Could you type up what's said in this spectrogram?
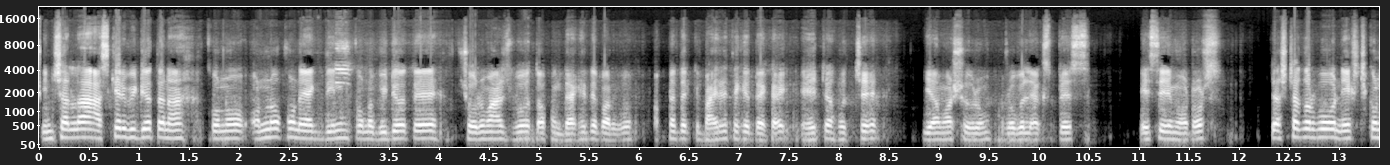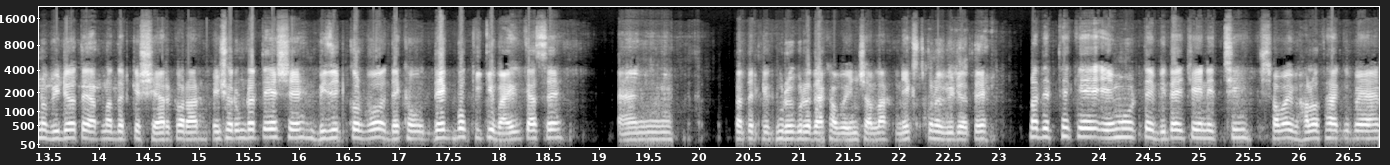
ইনশাল্লাহ আজকের ভিডিওতে না, কোনো, অন্য কোনো একদিন কোনো ভিডিওতে শোরুম আসব, তখন দেখাতে পারব। আপনাদেরকে বাইরে থেকে দেখাই এটা হচ্ছে ইয়ামার showroom Robel express AC motors চেষ্টা করব নেক্সট কোনো ভিডিওতে আপনাদেরকে শেয়ার করার। এই শোরুমটাতে এসে ভিজিট করব, দেখো, দেখব কি কি বাইক আছে অ্যান্ড আপনাদেরকে ঘুরে ঘুরে দেখাবো ইনশাল্লাহ নেক্সট কোনো ভিডিওতে আপনাদের থেকে এই মুহূর্তে বিদায় চেয়ে নিচ্ছি। সবাই ভালো থাকবেন,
